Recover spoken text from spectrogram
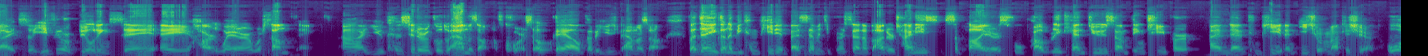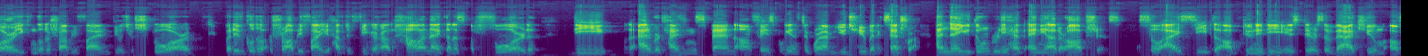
right? So if you're building, say, a hardware or something, uh, you consider go to Amazon, of course. Okay, I'll go to use Amazon. But then you're going to be competed by 70% of other Chinese suppliers who probably can do something cheaper and then compete and eat your market share. Or you can go to Shopify and build your store. But if you go to Shopify, you have to figure out how am I going to afford the, the advertising spend on Facebook, Instagram, YouTube, and etc. And then you don't really have any other options. So I see the opportunity is there's a vacuum of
